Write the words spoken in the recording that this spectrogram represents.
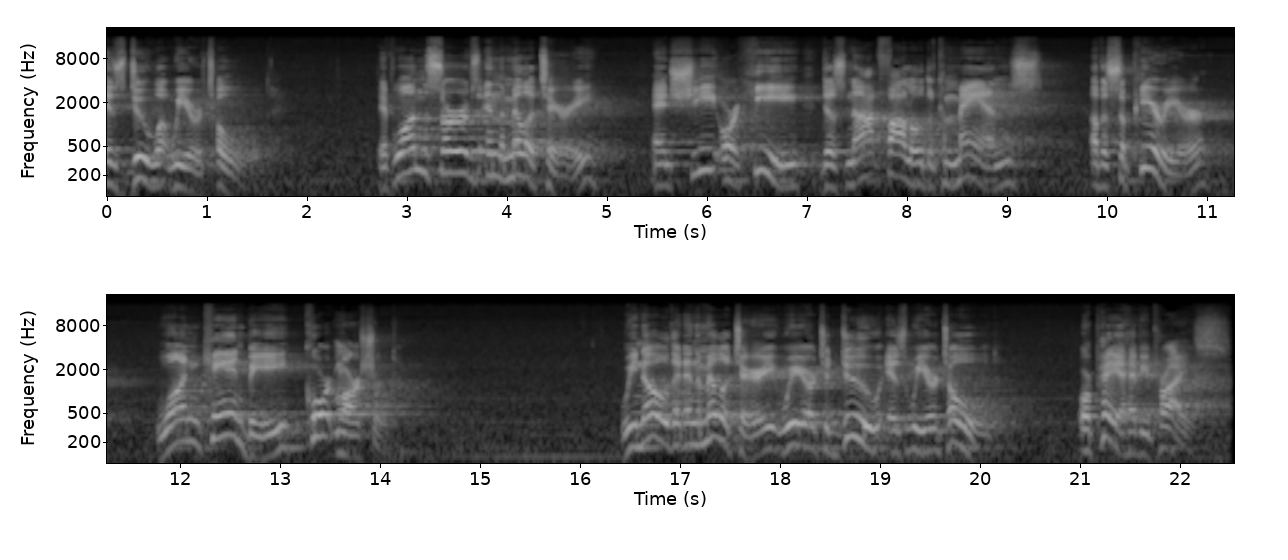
is do what we are told. If one serves in the military and she or he does not follow the commands of a superior, one can be court martialed. We know that in the military we are to do as we are told or pay a heavy price.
